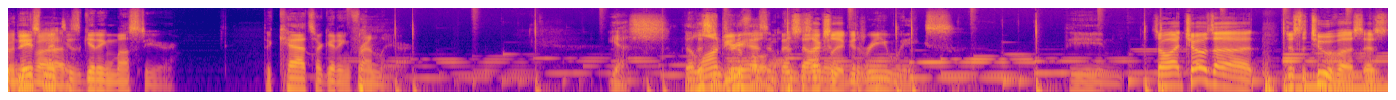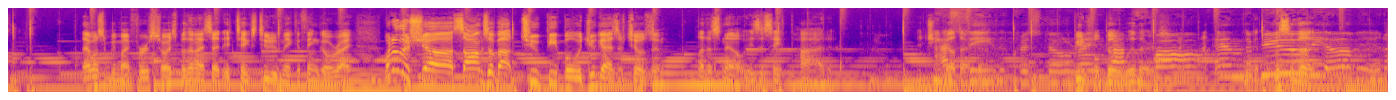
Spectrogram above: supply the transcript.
the basement is getting mustier. The cats are getting friendlier. Yes, The This is laundry beautiful. hasn't been This is done actually in a good three weeks. The So I chose uh just the two of us as that was gonna be my first choice, but then I said it takes two to make a thing go right. What other sh- uh, songs about two people would you guys have chosen? Let us know. Is it safe pod at gmail.com. Beautiful Bill Withers. Listen to the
